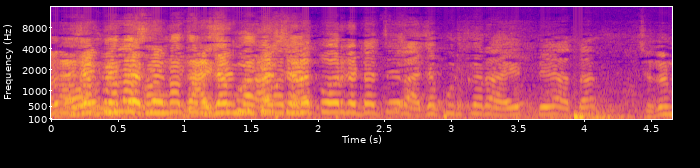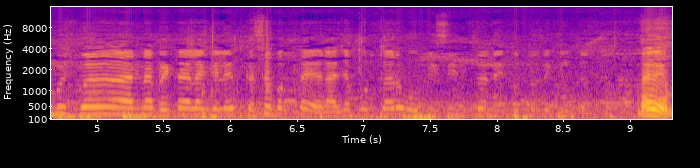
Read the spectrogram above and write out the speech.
राजापूरकर शरद पवार गटाचे राजापूरकर आहेत ते आता छगन भुजबळ यांना भेटायला गेलेत. कसं बघताय? राजापूरकर ओबीसीचं नेतृत्व देखील नाही नाही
